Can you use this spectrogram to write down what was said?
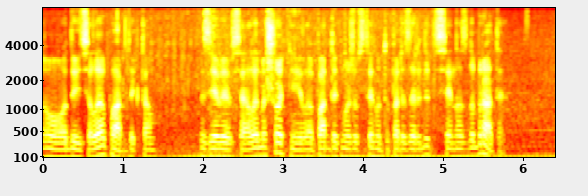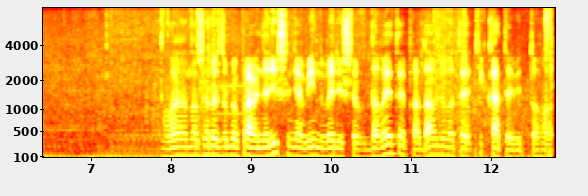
О, дивіться, леопардик там з'явився, але ми шотні, і леопардик може встигнути перезарядитися і нас добрати. Але наш герой зробив правильне рішення, він вирішив давити, продавлювати, тікати від того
